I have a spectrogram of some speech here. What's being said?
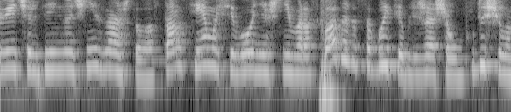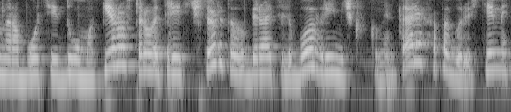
вечер, день, ночь, не знаю, что у вас там. Тема сегодняшнего расклада – это события ближайшего будущего на работе и дома. Первое, второе, третье, четвертое. Выбирайте любое времечко в комментариях, а поговорю с теми,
